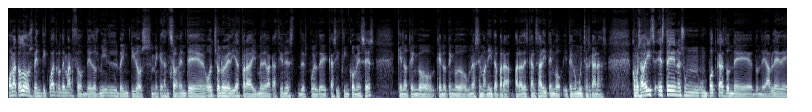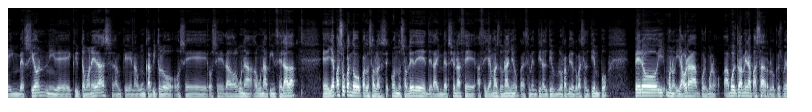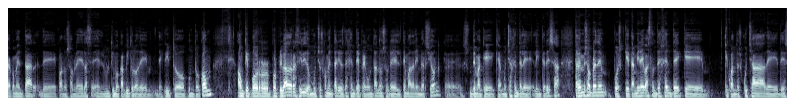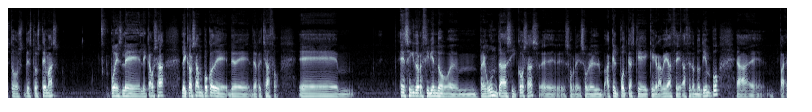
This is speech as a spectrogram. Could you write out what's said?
Hola a todos, 24 de marzo de 2022. Me quedan solamente 8 o 9 días para irme de vacaciones después de casi 5 meses que no tengo, que no tengo una semanita para, para descansar y tengo, y tengo muchas ganas. Como sabéis, este no es un, un, podcast donde, donde hable de inversión ni de criptomonedas, aunque en algún capítulo os he, os he dado alguna, alguna pincelada. Eh, ya pasó cuando, cuando, os, cuando hablé de, la inversión hace, hace ya más de un año, parece mentira el tiempo, lo rápido que pasa el tiempo, pero y, bueno, y ahora, pues bueno, ha vuelto también a pasar lo que os voy a comentar de cuando os hablé el último capítulo de, Crypto.com, aunque por, privado he recibido muchos comentarios de gente preguntando sobre el tema de la inversión, que es un tema que, a mucha gente le, interesa. También me sorprende pues que también hay bastante gente que, que cuando escucha de, estos, de estos temas, pues le, le, causa, le causa un poco de, de, rechazo. Eh, he seguido recibiendo eh, preguntas y cosas eh, sobre, sobre el, aquel podcast que, grabé hace, hace tanto tiempo. Eh,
